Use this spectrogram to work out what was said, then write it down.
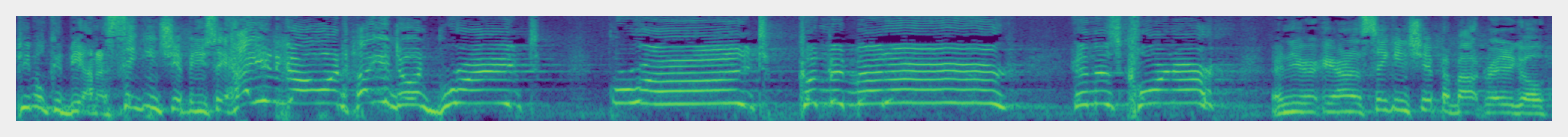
people could be on a sinking ship and you say, How you going? How you doing? Great! Great! Couldn't be better! In this corner! And you're, you're on a sinking ship about ready to go.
